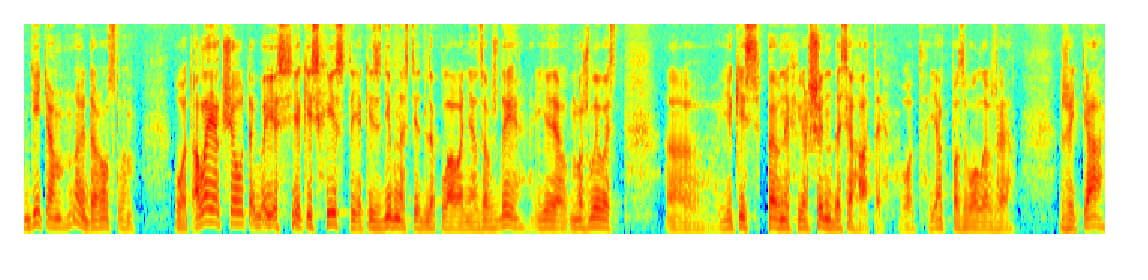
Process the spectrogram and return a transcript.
дітям, ну і дорослим. От. Але якщо у тебе є якийсь хіст, якісь здібності для плавання, завжди є можливість е, якісь певних вершин досягати, от, як дозволить вже життя,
